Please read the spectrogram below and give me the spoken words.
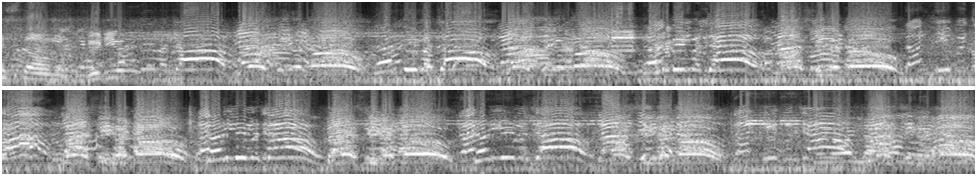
this um, video. धरती बचाओ धरती बचाओ धरती बचाओ प्लास्टिक हटाओ धरती बचाओ प्लास्टिक हटाओ धरती बचाओ प्लास्टिक हटाओ धरती बचाओ प्लास्टिक हटाओ धरती बचाओ प्लास्टिक हटाओ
